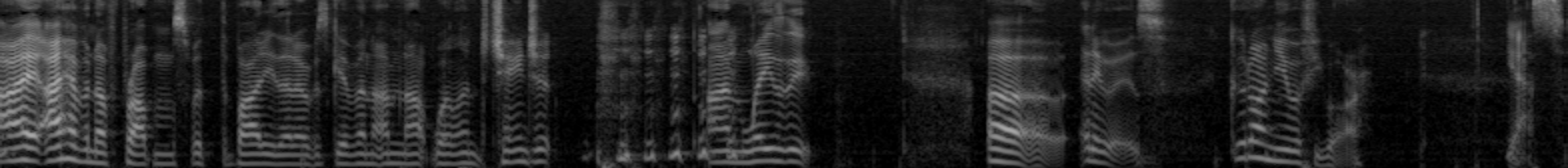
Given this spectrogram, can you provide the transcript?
I I have enough problems with the body that I was given. I'm not willing to change it. I'm lazy. Uh, anyways, good on you if you are. Yes.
